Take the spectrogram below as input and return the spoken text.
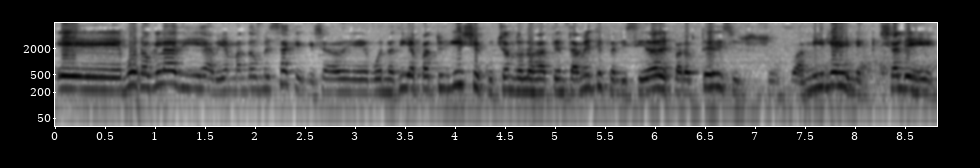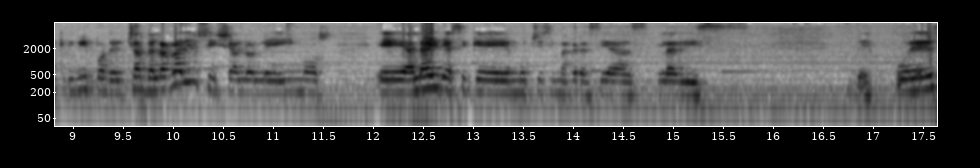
Eh, bueno, Gladys había mandado un mensaje que ya, eh, buenos días Pato y Guille, escuchándolos atentamente, felicidades para ustedes y sus familias, y les- ya les escribí por el chat de la radio, sí, ya lo leímos eh, al aire, así que muchísimas gracias Gladys. Después,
